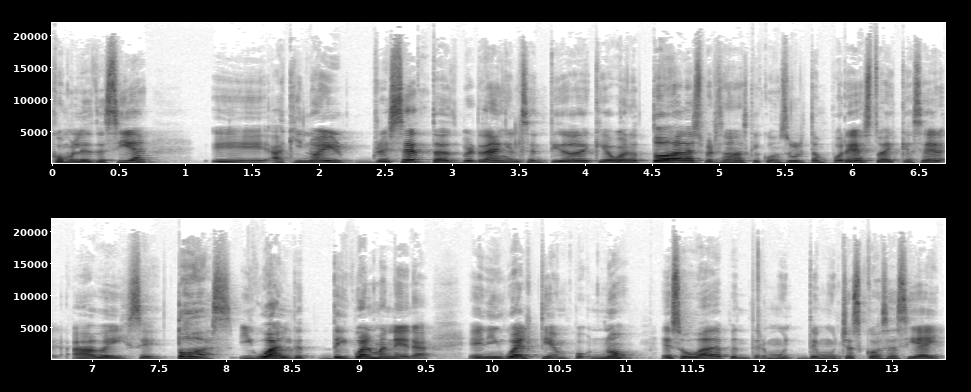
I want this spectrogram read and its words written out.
como les decía, eh, aquí no hay recetas, ¿verdad? En el sentido de que, bueno, todas las personas que consultan por esto hay que hacer A, B y C, todas igual, de, igual manera, en igual tiempo. No, eso va a depender de muchas cosas y hay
